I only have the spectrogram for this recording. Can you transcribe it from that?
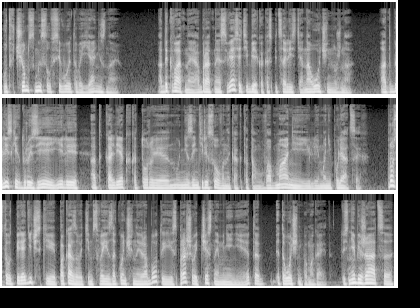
Вот в чем смысл всего этого, я не знаю. Адекватная обратная связь о тебе, как о специалисте, она очень нужна. От близких друзей или от коллег, которые ну, не заинтересованы как-то там в обмане или манипуляциях. Просто вот периодически показывать им свои законченные работы и спрашивать честное мнение, это, это очень помогает. То есть не обижаться,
